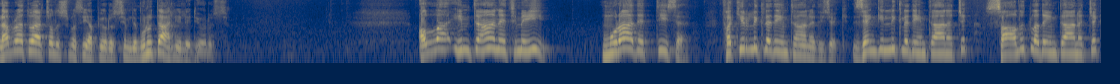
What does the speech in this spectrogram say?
Laboratuvar çalışması yapıyoruz şimdi. Bunu tahlil ediyoruz. Allah imtihan etmeyi murad ettiyse Fakirlikle de imtihan edecek, zenginlikle de imtihan edecek, sağlıkla da imtihan edecek,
